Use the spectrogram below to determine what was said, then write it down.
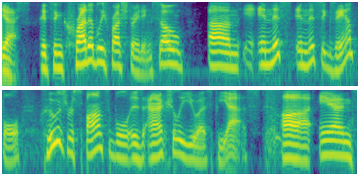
Yes, it's incredibly frustrating. So, um, in this in this example, who's responsible is actually USPS. Uh, and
